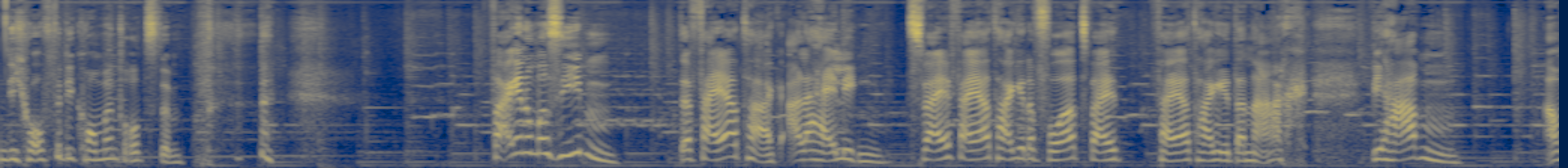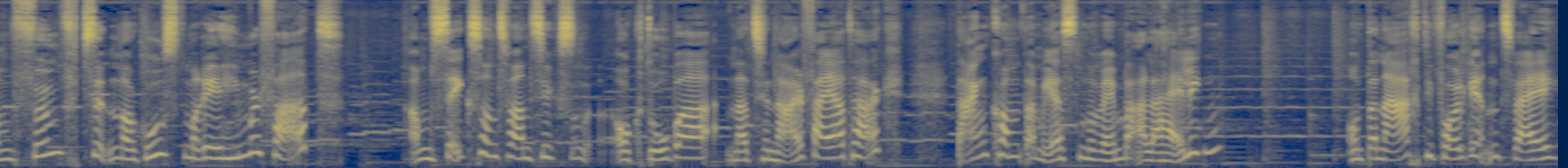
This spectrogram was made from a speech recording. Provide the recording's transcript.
Und ich hoffe, die kommen trotzdem. Frage Nummer 7. Der Feiertag aller Heiligen. Zwei Feiertage davor, zwei Feiertage danach. Wir haben am 15. August Maria Himmelfahrt, am 26. Oktober Nationalfeiertag, dann kommt am 1. November Allerheiligen und danach die folgenden zwei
